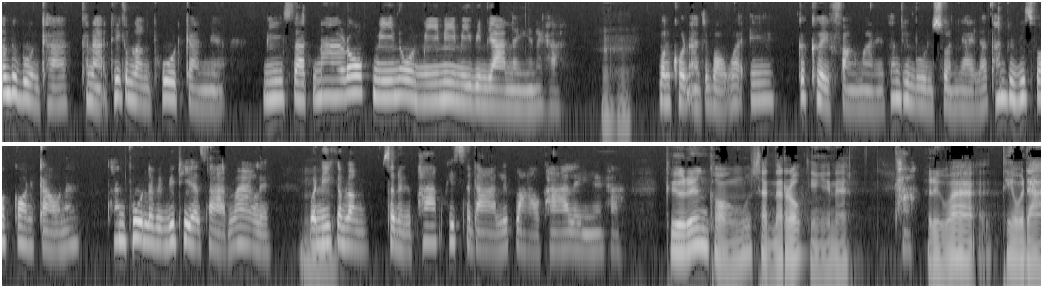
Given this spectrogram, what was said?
ท่านพิบูลคะขณะที่กำลังพูดกันเนี่ย มีสัตว์นรกมีนู่นมีนี่มีวิญญาณอะไรอย่างเงี้ยนะคะอ่าฮะบางคนอาจจะบอกว่า เอ๊ะก็เคยฟังมาเนี่ยท่านพิบูลส่วนใหญ่แล้วท่านเป็นวิศวกรเก่านะท่านพูดเลยเป็นวิทยาศาสตร์มากเลย วันนี้กำลังเสนอภาคพิสดารหรือเปล่าคะอะไรอย่างเงี้ยค่ะ คือเรื่องของสัตว์นรกอย่างเงี้ยนะค่ะหรือว่าเทวดา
